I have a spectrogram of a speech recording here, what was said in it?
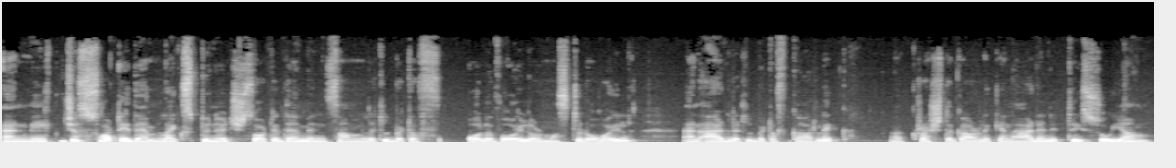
and make just saute them like spinach saute them in some little bit of olive oil or mustard oil and add a little bit of garlic uh, crush the garlic and add and it tastes so yum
